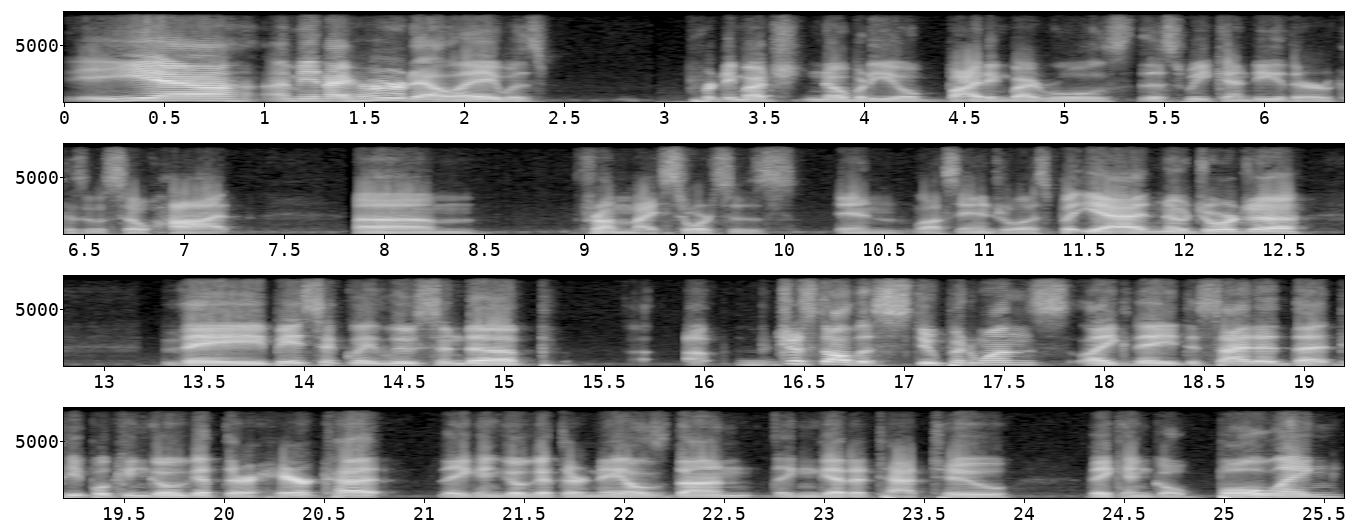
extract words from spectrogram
Yeah, I mean, I heard LA was pretty much nobody abiding by rules this weekend either because it was so hot. Um, from my sources in Los Angeles, but yeah, no, Georgia. they basically loosened up uh, just all the stupid ones. Like they decided that people can go get their hair cut, they can go get their nails done, they can get a tattoo, they can go bowling.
